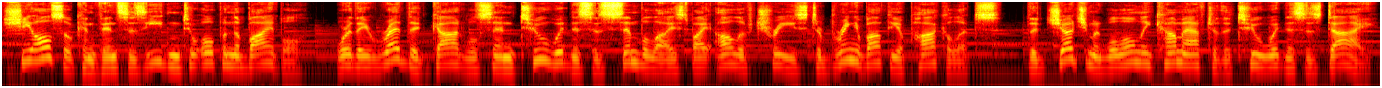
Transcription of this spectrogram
She also convinces Eden to open the Bible, where they read that God will send two witnesses symbolized by olive trees to bring about the apocalypse. The judgment will only come after the two witnesses die.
